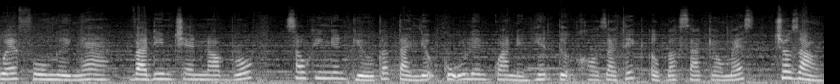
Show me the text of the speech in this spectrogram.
UFO người Nga Vadim Chernobrov sau khi nghiên cứu các tài liệu cũ liên quan đến hiện tượng khó giải thích ở Bắc Sa Kelmes cho rằng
